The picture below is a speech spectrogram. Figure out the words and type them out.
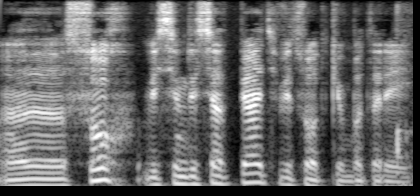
Е, Сох 85% батареї.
